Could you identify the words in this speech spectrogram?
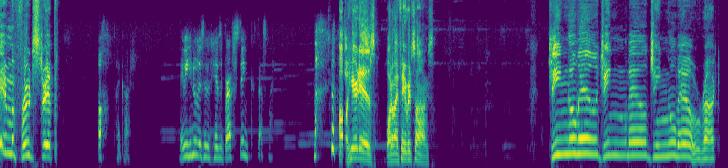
Give him a fruit strip. oh my gosh. Maybe he knew his his breath stink. That's why. Oh, here it is. One of my favorite songs. Jingle bell, jingle bell, jingle bell rock.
